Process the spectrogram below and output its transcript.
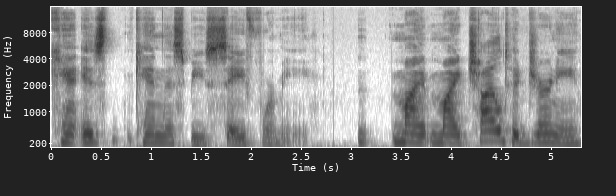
can is can this be safe for me? My my childhood journey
